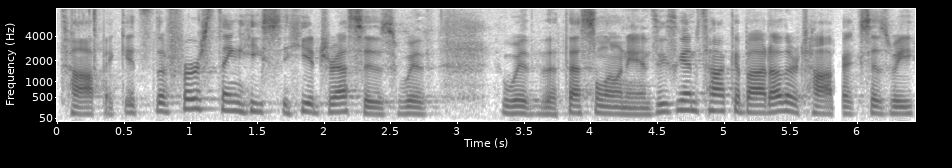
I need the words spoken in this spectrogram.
topic. It's the first thing he, he addresses with, with the Thessalonians. He's going to talk about other topics as we,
